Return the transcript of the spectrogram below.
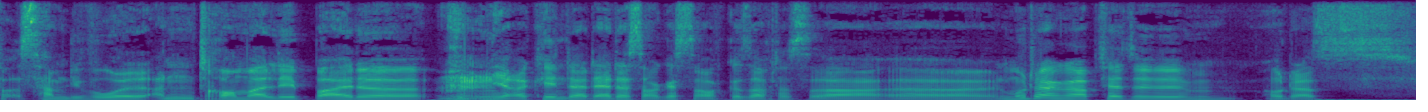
was haben die wohl an Trauma erlebt, beide in ihrer Kindheit. Er hat das auch gestern auch gesagt, dass er äh, eine Mutter gehabt hätte oder dass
